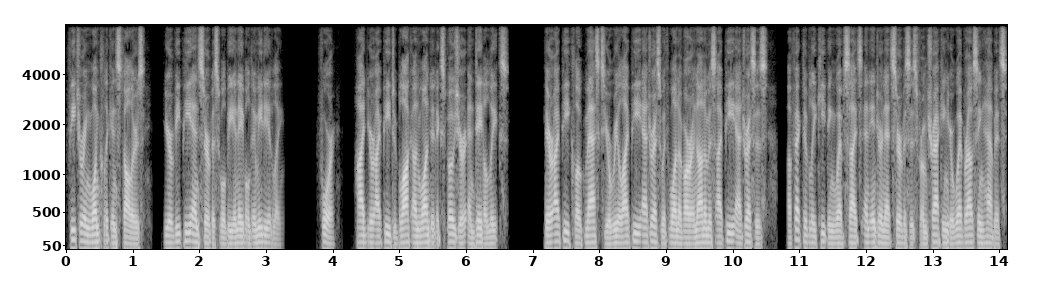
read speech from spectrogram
Featuring one-click installers, your VPN service will be enabled immediately. 4. Hide your IP to block unwanted exposure and data leaks. Their IP cloak masks your real IP address with one of our anonymous IP addresses, effectively keeping websites and internet services from tracking your web browsing habits,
